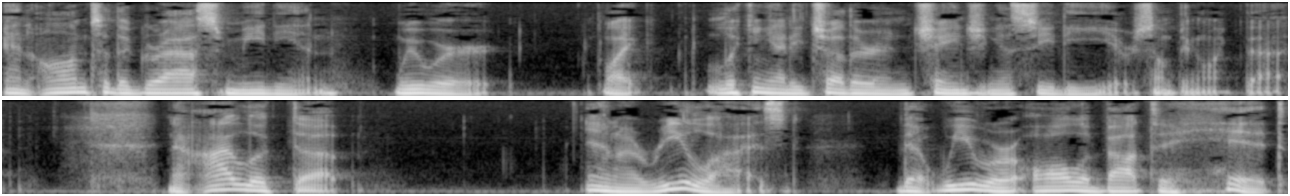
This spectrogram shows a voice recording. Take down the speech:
and onto the grass median. We were like looking at each other and changing a CD or something like that. Now I looked up and I realized that we were all about to hit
